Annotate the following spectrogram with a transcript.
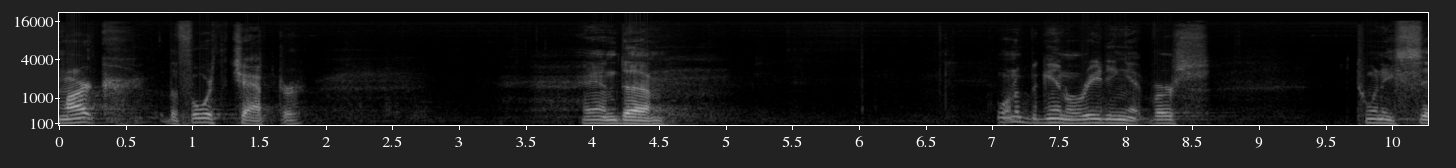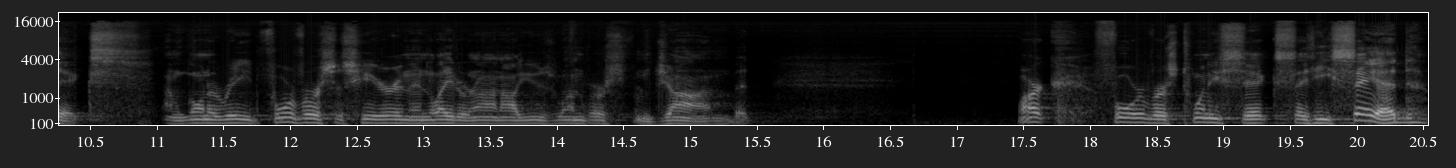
Mark, the fourth chapter. And um, I want to begin reading at verse 26. I'm going to read four verses here, and then later on I'll use one verse from John. But Mark 4, verse 26 said, He said,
